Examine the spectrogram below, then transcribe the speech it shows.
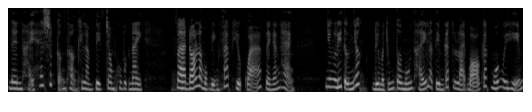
nên hãy hết sức cẩn thận khi làm việc trong khu vực này. Và đó là một biện pháp hiệu quả về ngắn hạn. Nhưng lý tưởng nhất, điều mà chúng tôi muốn thấy là tìm cách loại bỏ các mối nguy hiểm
